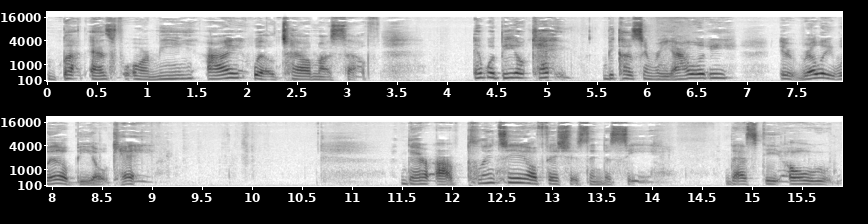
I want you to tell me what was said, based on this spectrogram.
But as for me, I will tell myself it would be okay because in reality, it really will be okay. There are plenty of fishes in the sea. That's the old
